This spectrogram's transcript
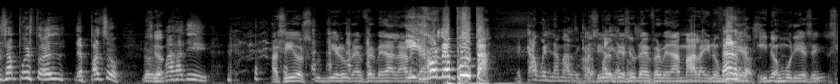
se ha puesto el despacho. Los Sí. demás allí. Así os dieron una enfermedad larga. ¡Hijos de puta! Me cago en la madre que Así os parió. una enfermedad mala y no, Cerdos. murie- y no murieseis.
